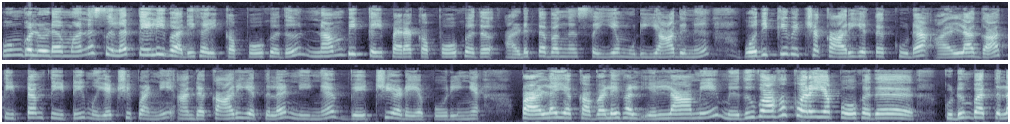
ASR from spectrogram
உங்களோட மனசுல தெளிவு அதிகரிக்க போகுது நம்பிக்கை பிறக்க போகுது. அடுத்தவங்க செய்ய முடியாதுன்னு ஒதுக்கி வச்ச காரியத்தை கூட அழகா திட்டம் தீட்டி முயற்சி பண்ணி அந்த காரியத்துல நீங்க வெற்றி அடைய போறீங்க. பழைய கவலைகள் எல்லாமே மெதுவாக குறைய போகுது. குடும்பத்துல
